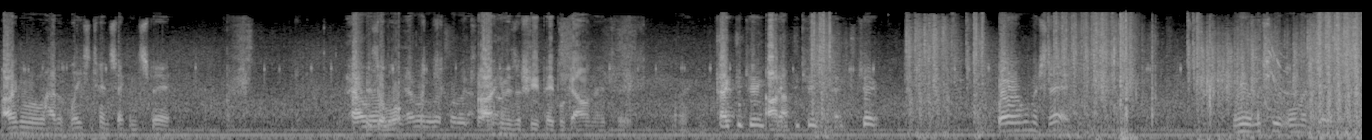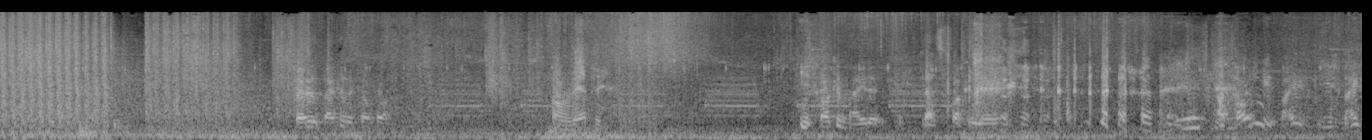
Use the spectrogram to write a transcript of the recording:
I reckon we'll have at least 10 seconds spare. How There's a lot- how long left on the I reckon there's a few people going there too. Take the drink, Oh, take no. the drink, take the drink. We're almost there. We're literally almost there. Go to the back of the chopper. Oh, we're about to. You fucking made it. That's fucking hilarious. I told you you made it. You made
